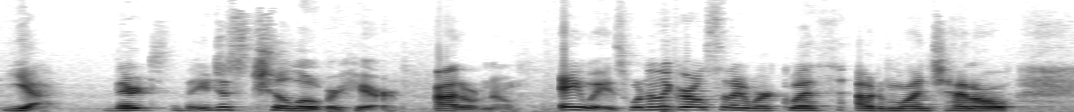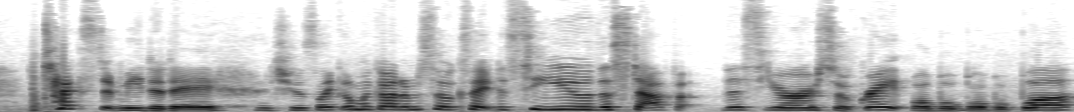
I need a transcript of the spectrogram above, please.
Yeah, they're, they just chill over here. I don't know. Anyways, one of the girls that I work with out of Blind Channel texted me today and she was like, oh my god, I'm so excited to see you. The staff this year are so great, blah, blah, blah, blah, blah.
